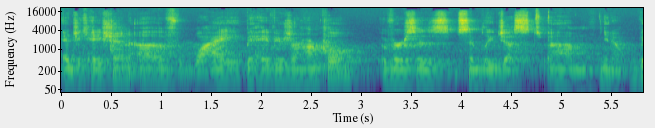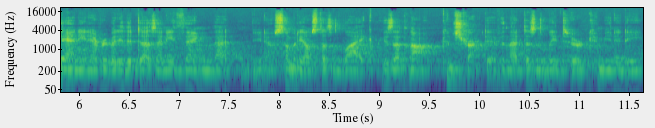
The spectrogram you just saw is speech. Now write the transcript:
education of why behaviors are harmful versus simply just um, you know banning everybody that does anything that you know somebody else doesn't like because that's not constructive and that doesn't lead to a community.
